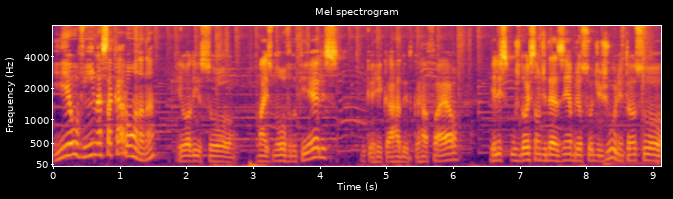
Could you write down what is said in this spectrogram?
E eu vim nessa carona, né? Eu ali sou mais novo do que eles, do que Ricardo e do que Rafael. Eles, os dois são de dezembro e eu sou de julho, então eu sou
